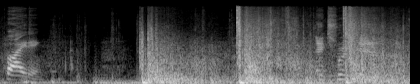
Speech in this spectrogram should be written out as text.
Fighting. X-ray down.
